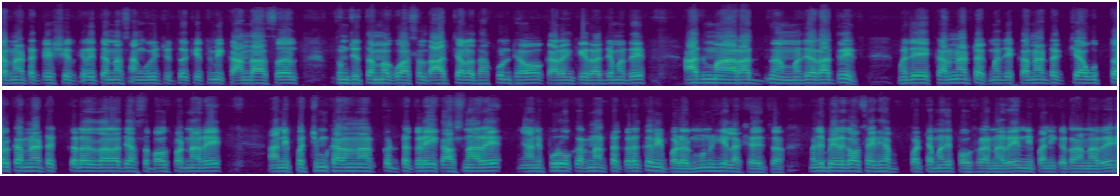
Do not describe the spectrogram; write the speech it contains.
कर्नाटकचे शेतकरी त्यांना सांगू इच्छितो की तुम्ही कांदा असेल तुमची तंबाखू असेल तर आजच्याला झाकून ठेवा कारण की राज्यामध्ये आज मा राज म्हणजे रात्रीच म्हणजे कर्नाटक म्हणजे कर्नाटकच्या उत्तर कर्नाटककडं जरा जास्त पाऊस पडणार आहे. आणि पश्चिम कर्नाटककडे एक असणार आहे आणि पूर्व कर्नाटककडे कमी पडेल म्हणून हे लक्षात यायचं म्हणजे बेळगाव साईड ह्या पट्ट्यामध्ये पाऊस राहणार आहे निपाणीकडे राहणार आहे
